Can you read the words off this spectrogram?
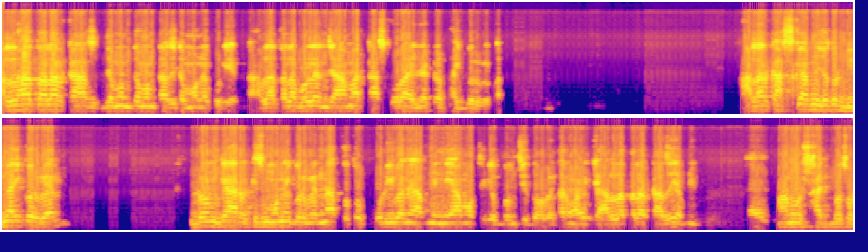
আল্লাহ তালার কাজ যেমন তেমন কাজ এটা মনে করিয়েন আল্লাহ তালা বলেন যে আমার কাজ করা এটা একটা ভাগ্যের ব্যাপার। আল্লাহর কাজকে আপনি যত ডিনাই করবেন ডনকে আর কিছু মনে করবেন না, তত পরিমাণে আপনি নিয়ামত থেকে বঞ্চিত হবেন। তার মানে কি, আল্লাহ তালার কাজেই আপনি মানুষ ষাট বছর,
